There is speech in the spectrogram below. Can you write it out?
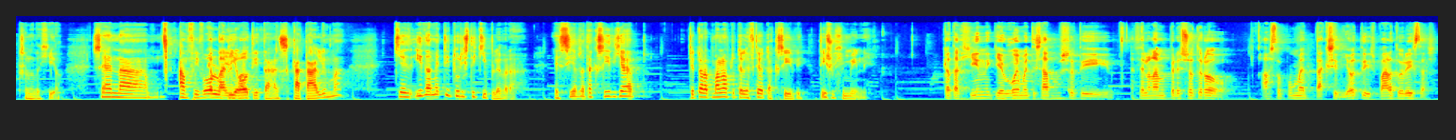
ξενοδοχείο σε ένα αμφιβόλου ποιότητας κατάλημα και είδαμε την τουριστική πλευρά. Εσύ από τα ταξίδια, και τώρα μάλλον από το τελευταίο ταξίδι, τι σου έχει μείνει; Καταρχήν και εγώ είμαι της άποψης ότι θέλω να είμαι περισσότερο ας το πούμε ταξιδιώτης παρά τουρίστας.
